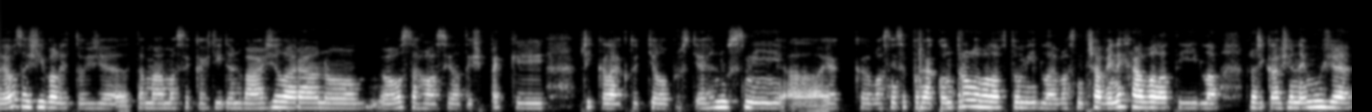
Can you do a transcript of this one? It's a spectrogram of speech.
jo, zažívali to, že ta máma se každý den vážila ráno, jo, sahala si na ty špeky, říkala, jak to tělo prostě je hnusný a jak vlastně se pořád kontrolovala v tom jídle, vlastně třeba vynechávala ty jídla, protože říkala, že nemůže.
